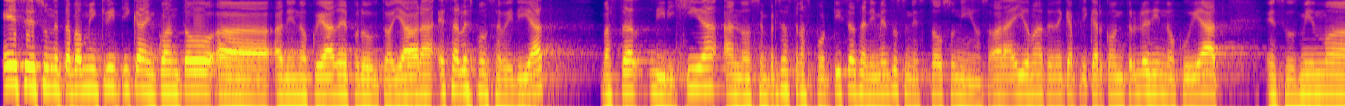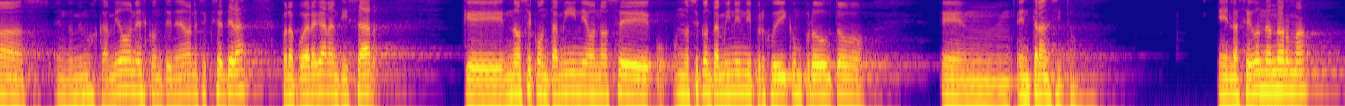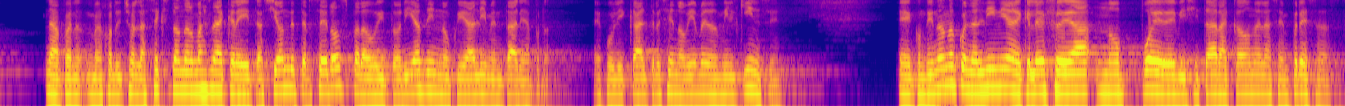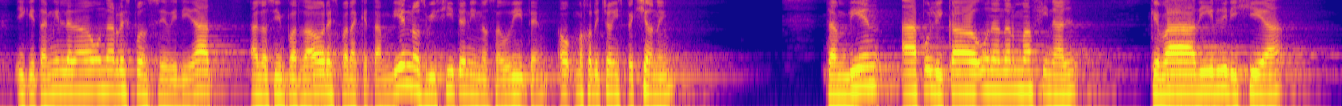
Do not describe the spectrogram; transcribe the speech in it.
Esa es una etapa muy crítica en cuanto a, la inocuidad del producto. Y ahora esa responsabilidad va a estar dirigida a las empresas transportistas de alimentos en Estados Unidos. Ahora ellos van a tener que aplicar controles de inocuidad en sus mismos, en los mismos camiones, contenedores, etcétera, para poder garantizar que no se contamine o no se, no se contamine ni perjudique un producto en, en tránsito. En la segunda norma mejor dicho, la sexta norma es la acreditación de terceros para auditorías de inocuidad alimentaria, es publicada el 13 de noviembre de 2015. Eh, continuando con la línea de que la FDA no puede visitar a cada una de las empresas y que también le ha dado una responsabilidad a los importadores para que también nos visiten y nos auditen, o mejor dicho, inspeccionen, también ha publicado una norma final que va a ir dirigida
